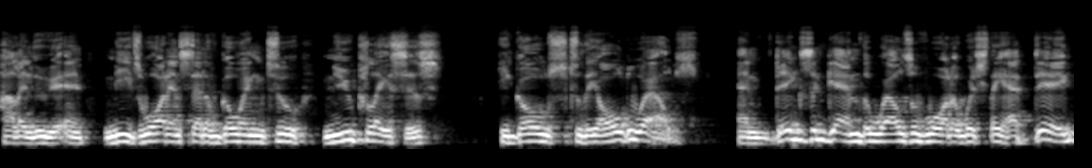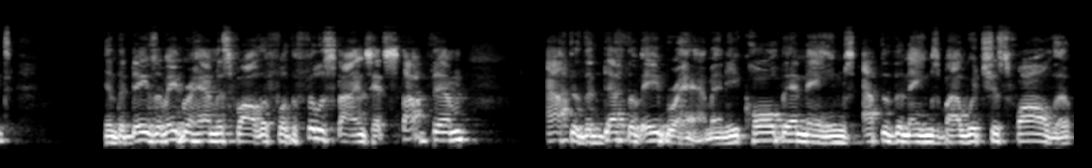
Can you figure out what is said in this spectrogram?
hallelujah, and needs water instead of going to new places, he goes to the old wells and digs again the wells of water which they had digged in the days of Abraham his father, for the Philistines had stopped them after the death of Abraham, and he called their names after the names by which his father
